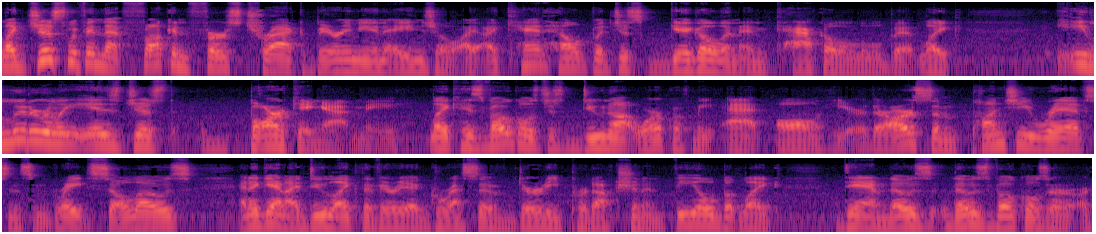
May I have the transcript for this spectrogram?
Like, just within that fucking first track, Bury Me an Angel, I, I can't help but just giggle and, and cackle a little bit. Like, he literally is just barking at me. Like, his vocals just do not work with me at all here. There are some punchy riffs and some great solos. And again, I do like the very aggressive, dirty production and feel, but like, damn, those those vocals are, are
